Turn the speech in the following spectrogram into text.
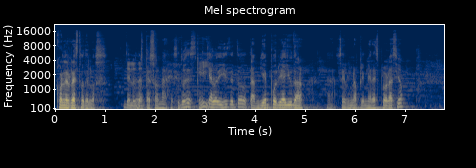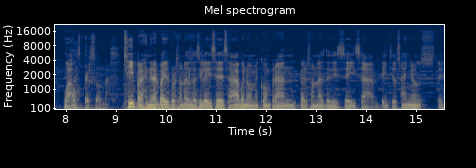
con el resto de los, de los, personajes. Entonces, ya lo dijiste todo, también podría ayudar a hacer una primera exploración las personas. Sí, para generar varias personas. O sea, si le dices, ah, bueno, me compran personas de 16 a 22 años, de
